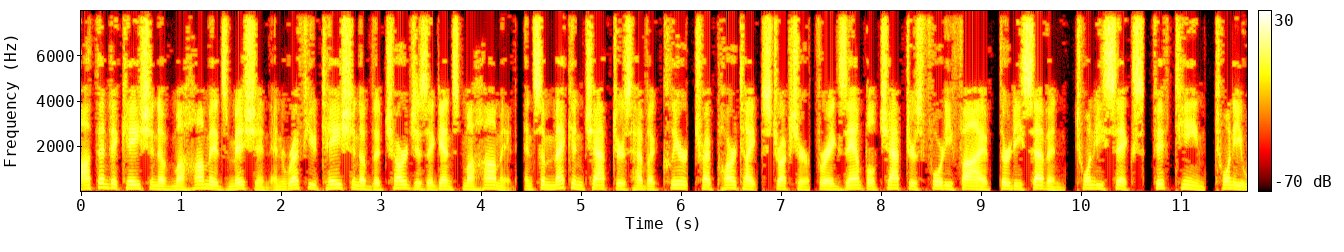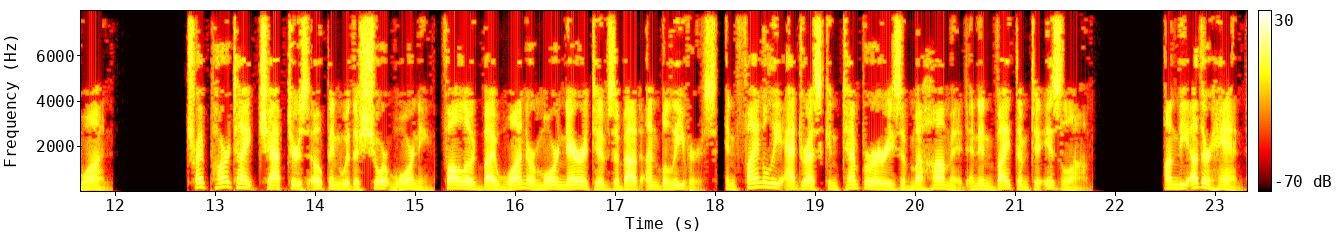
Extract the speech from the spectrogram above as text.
authentication of Muhammad's mission and refutation of the charges against Muhammad, and some Meccan chapters have a clear tripartite structure for example chapters 45, 37, 26, 15, 21. Tripartite chapters open with a short warning, followed by one or more narratives about unbelievers, and finally address contemporaries of Muhammad and invite them to Islam. On the other hand,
